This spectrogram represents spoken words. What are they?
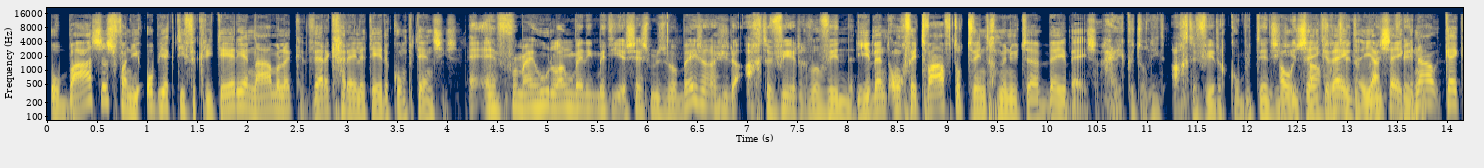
Op basis van die objectieve criteria, namelijk werkgerelateerde competenties. En, en voor mij, hoe lang ben ik met die assessments wel bezig als je er 48 wil vinden? Je bent ongeveer 12 tot 20 minuten ben je bezig. Je kunt toch niet 48 competenties Oh, in 12 zeker tot 20 weten. Ja, zeker. vinden? Nou, kijk,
